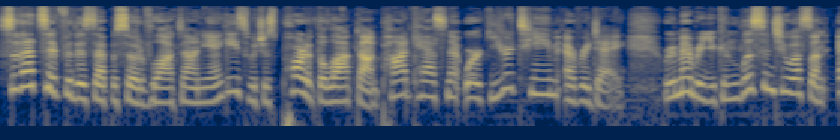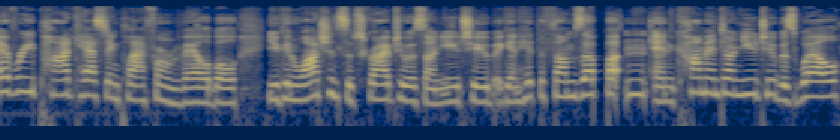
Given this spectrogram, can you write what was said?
So that's it for this episode of Locked On Yankees, which is part of the Locked On Podcast Network, your team every day. Remember, you can listen to us on every podcasting platform available. You can watch and subscribe to us on YouTube. Again, hit the thumbs up button and comment on YouTube as well.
